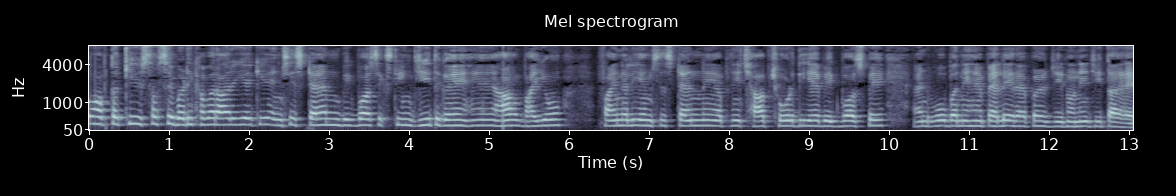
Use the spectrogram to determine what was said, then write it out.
दोस्तों अब तक की सबसे बड़ी खबर आ रही है कि M C Stan Bigg Boss 16 जीत गए हैं। हाँ भाइयों फाइनली एम सी स्टैन ने अपनी छाप छोड़ दी है बिग बॉस पे एंड वो बने हैं पहले रैपर जिन्होंने जीता है।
